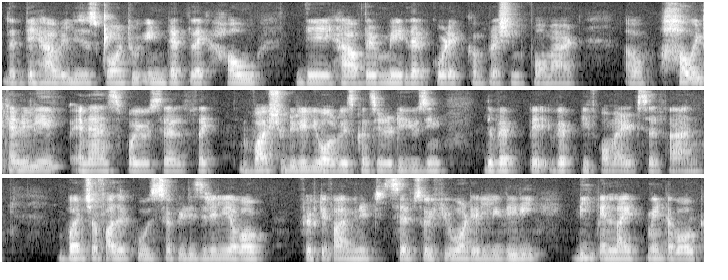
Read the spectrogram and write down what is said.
that they have really just gone to in depth like how they have their made their codec compression format uh, how it can really enhance for yourself like why should you really always consider to using the web WebP format itself? And bunch of other cool stuff. It is really about 55 minutes itself. So if you want a really, really deep enlightenment about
